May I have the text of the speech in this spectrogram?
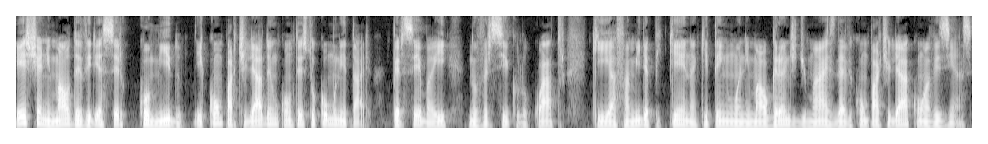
Este animal deveria ser comido e compartilhado em um contexto comunitário. Perceba aí no versículo 4 que a família pequena que tem um animal grande demais deve compartilhar com a vizinhança.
